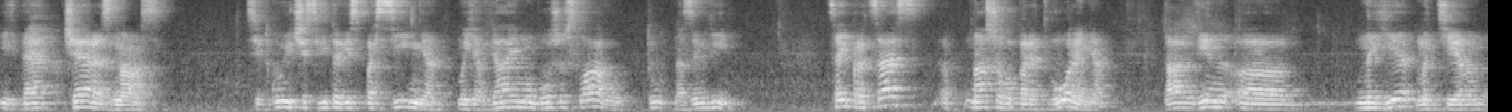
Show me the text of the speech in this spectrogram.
і йде через нас. Свідкуючи світові спасіння, ми являємо Божу славу тут, на землі. Цей процес е, нашого перетворення, він е, не є миттєвим.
